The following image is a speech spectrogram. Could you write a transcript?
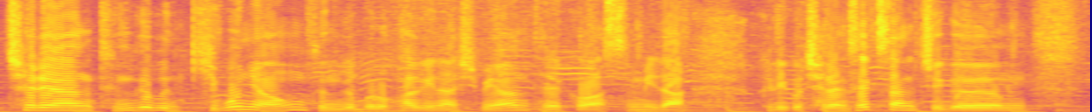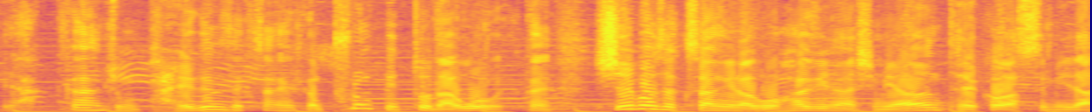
차량 등급은 기본형 등급으로 확인하시면 될 것 같습니다. 그리고 차량 색상 지금 약간 좀 밝은 색상, 약간 푸른빛도 나고 약간 실버 색상이라고 확인하시면 될 것 같습니다.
